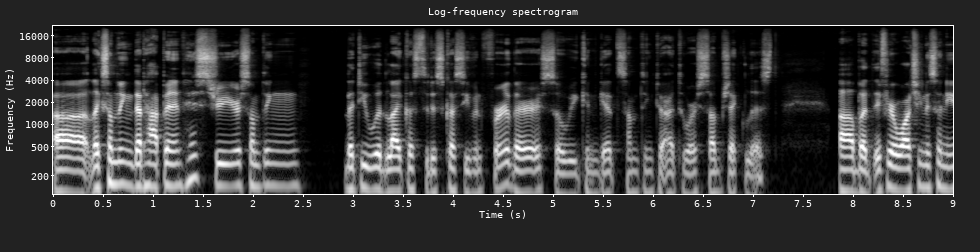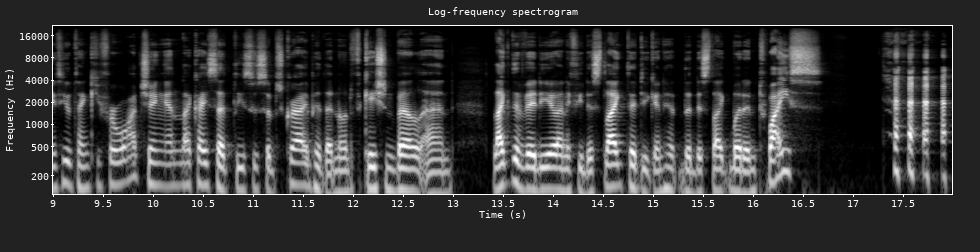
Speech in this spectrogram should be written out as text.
uh like something that happened in history or something that you would like us to discuss even further so we can get something to add to our subject list. Uh, but if you're watching this on YouTube, thank you for watching. And like I said, please do subscribe, hit that notification bell, and like the video. And if you disliked it, you can hit the dislike button twice.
